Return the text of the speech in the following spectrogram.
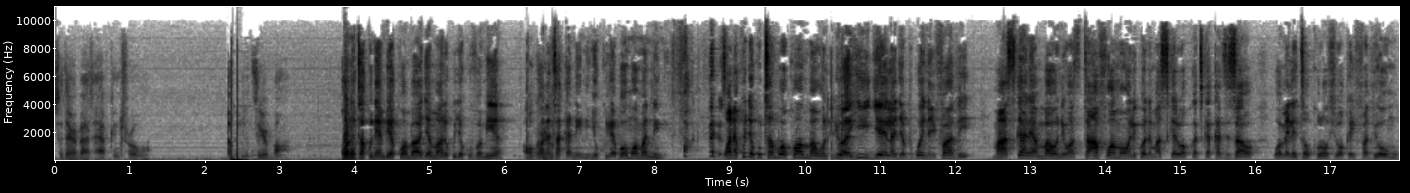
So they're about to have control of a nuclear bomb. Kwa nataka kuniambia kwamba jamaa walikuja kuvamia, Okay. wanataka nini? Nyuklia bomu ama nini? Fuck this. Wanakuja kutambua kwamba unajua hii jela japokuwa inahifadhi maaskari ambao ni wastaafu ama walikuwa ni maaskari wako katika kazi zao, wameleta ukorofi wakahifadhiwa humu.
